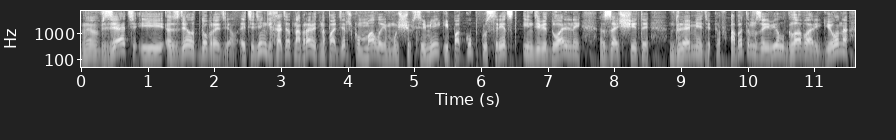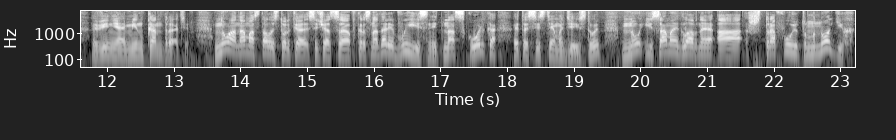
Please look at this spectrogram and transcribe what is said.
взять и сделать доброе дело. Эти деньги хотят направить на поддержку малоимущих семей и покупку средств индивидуальной защиты для медиков. Об этом заявил глава региона Вениамин Кондратьев. Ну, а нам осталось только сейчас а, в Краснодаре выяснить, насколько эта система действует. Ну и самое главное, а штрафуют многих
